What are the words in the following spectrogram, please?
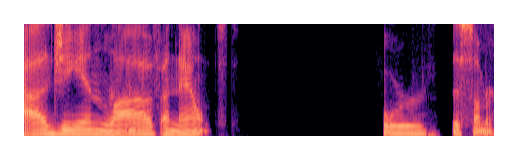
IGN Mm-hmm. Live announced for this summer.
